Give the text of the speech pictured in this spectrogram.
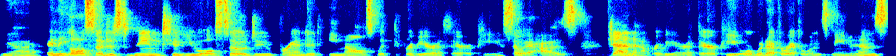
Yeah. And he also just named too, you also do branded emails with Riviera Therapy. So it has Jenn at Riviera Therapy or whatever everyone's name is.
